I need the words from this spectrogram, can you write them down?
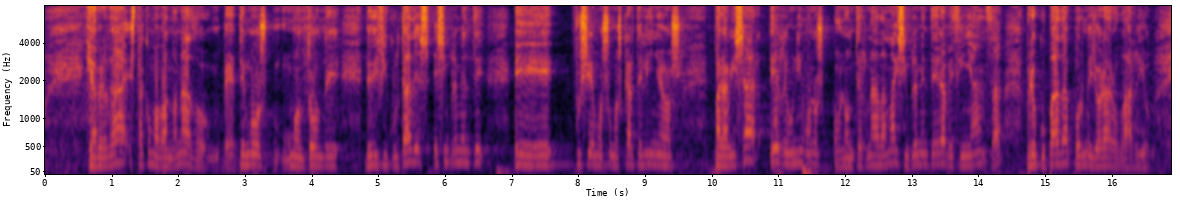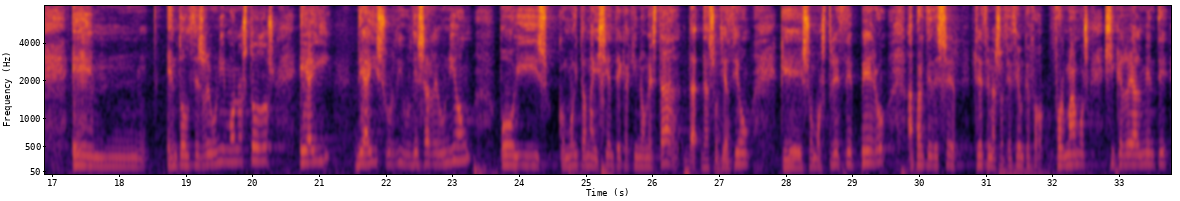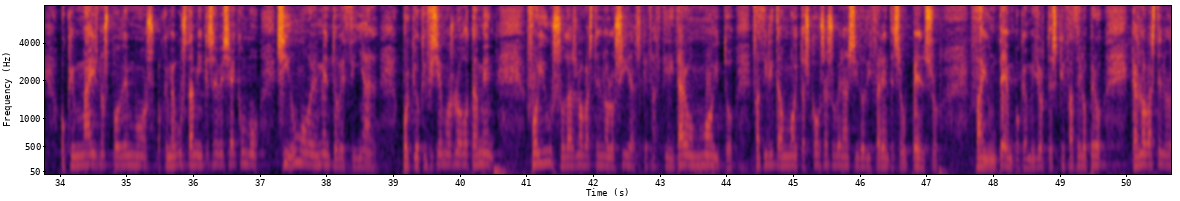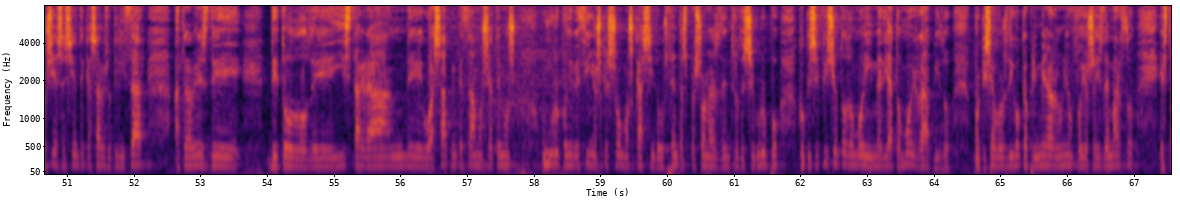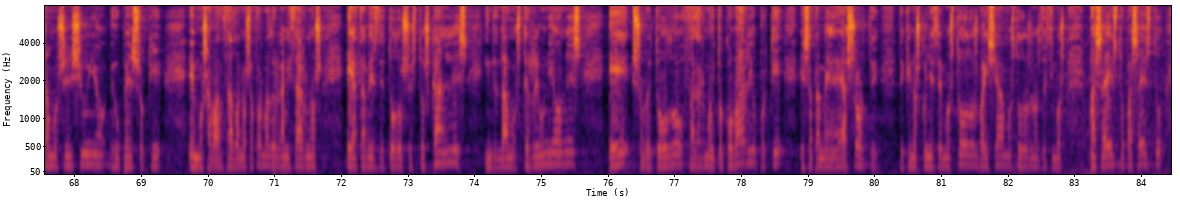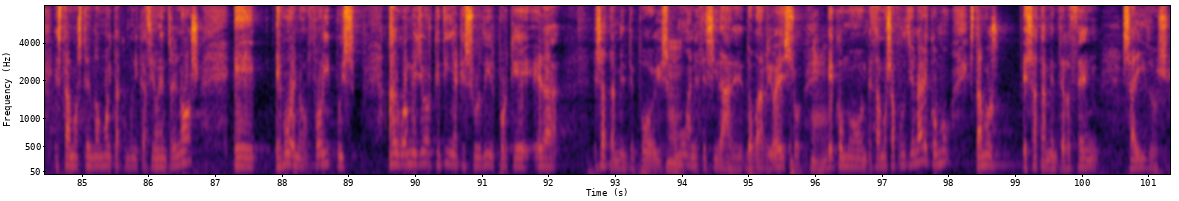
que a verdad está como abandonado, eh, temos un montón de de dificultades e simplemente eh puxemos unhos carteliños para avisar e reunímonos ou non ter nada máis, simplemente era veciñanza preocupada por mellorar o barrio. E, entonces reunímonos todos e aí de aí surdiu desa reunión pois con moita máis xente que aquí non está da, da asociación que somos 13 pero aparte de ser 13 na asociación que fo formamos sí que realmente o que máis nos podemos o que me gusta a min que se vexe é como si sí, un movimento veciñal porque o que fixemos logo tamén foi uso das novas tecnoloxías que facilitaron moito facilitan moito as cousas hubieran sido diferentes eu penso fai un tempo que a mellor tes que facelo pero que as novas tecnoloxías se xente que as sabes utilizar a través de de, todo, de Instagram, de WhatsApp, empezamos, xa temos un grupo de veciños que somos casi 200 personas dentro dese grupo, co que se fixo todo moi inmediato, moi rápido, porque xa vos digo que a primeira reunión foi o 6 de marzo, estamos en xuño, eu penso que hemos avanzado, a nosa forma de organizarnos é a través de todos estos canles, intentamos ter reuniones e, sobre todo, falar moito co barrio, porque esa tamén é a sorte de que nos coñecemos todos, baixamos, todos nos decimos, pasa isto, pasa isto, estamos tendo moita comunicación entre nós, e, e bueno, foi pois algo a mellor que tiña que surdir porque era Exactamente, pois mm. como unha necesidade do barrio eso mm. e como empezamos a funcionar e como estamos exactamente recén saídos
